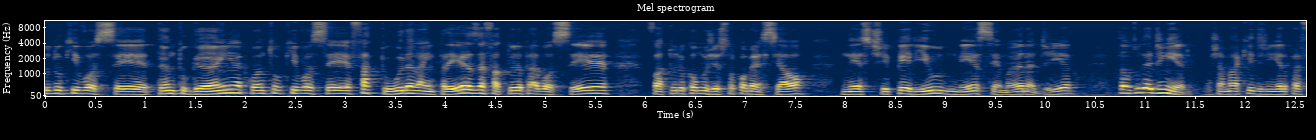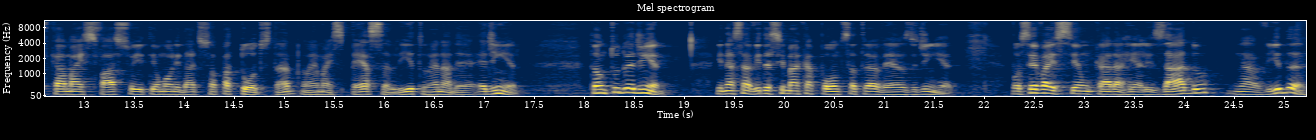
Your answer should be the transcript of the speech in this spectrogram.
tudo o que você tanto ganha quanto o que você fatura na empresa, fatura para você, fatura como gestor comercial neste período, mês, semana, dia. Então tudo é dinheiro. Vou chamar aqui de dinheiro para ficar mais fácil e ter uma unidade só para todos, tá? Não é mais peça, litro, não é nada, é, é dinheiro. Então tudo é dinheiro. E nessa vida se marca pontos através de dinheiro. Você vai ser um cara realizado na vida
